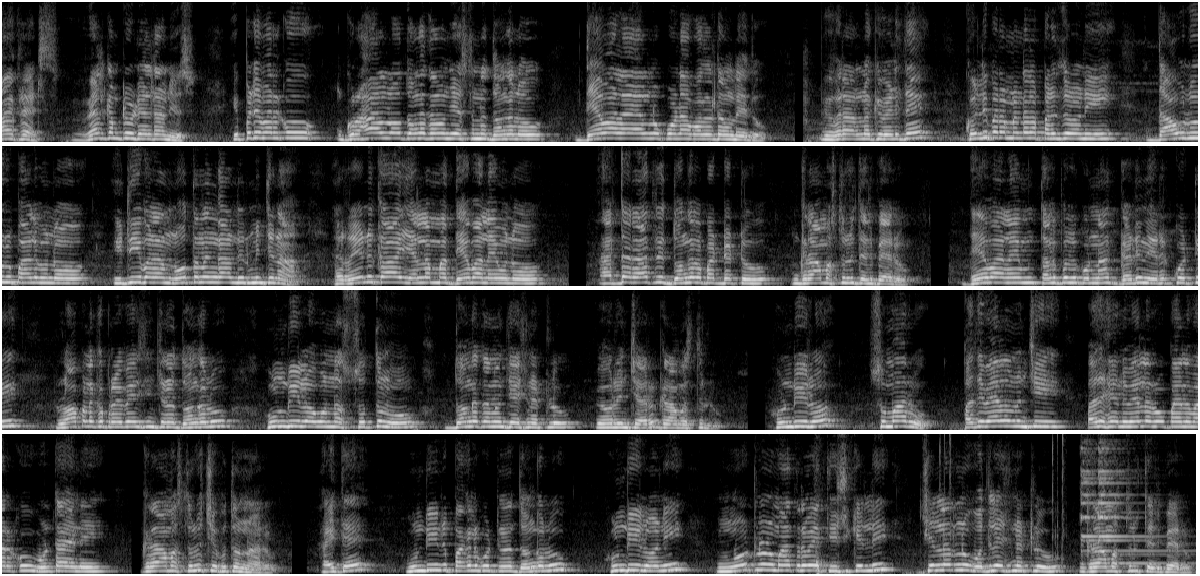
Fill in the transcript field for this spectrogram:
Hi friends welcome to Delta news. ఇప్పటి వరకు గృహాల్లో దొంగతనం చేస్తున్న దొంగలు దేవాలయాలను కూడా వదలటం లేదు. వివరాల్లోకి వెళితే కొల్లిపర మండల పరిధిలోని దావులూరు పాలెంలో ఇటీవల నూతనంగా నిర్మించిన రేణుకా ఎల్లమ్మ దేవాలయంలో అర్ధరాత్రి దొంగలు పడ్డట్టు గ్రామస్తులు తెలిపారు. దేవాలయం తలుపులకున్న గడిని ఎరుక్కొట్టి లోపలికి ప్రవేశించిన దొంగలు హుండీలో ఉన్న సొత్తును దొంగతనం చేసినట్లు వివరించారు గ్రామస్తులు. హుండీలో సుమారు పదివేల నుంచి పదిహేను వేల రూపాయల వరకు ఉంటాయని గ్రామస్తులు చెబుతున్నారు. అయితే హుండీని పగలగొట్టిన దొంగలు హుండీలోని నోట్లను మాత్రమే తీసుకెళ్ళి చిల్లరను వదిలేసినట్లు గ్రామస్తులు తెలిపారు.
